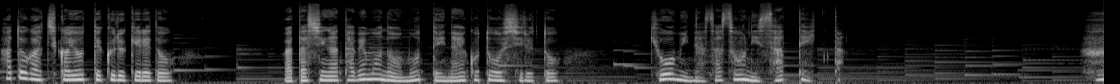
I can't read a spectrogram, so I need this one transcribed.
鳩が近寄ってくるけれど私が食べ物を持っていないことを知ると興味なさそうに去っていった。ふう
